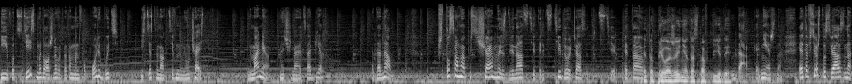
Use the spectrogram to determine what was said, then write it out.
И вот здесь мы должны вот в этом инфополе быть естественно, активными участниками. Внимание, начинается обед. Да-да. Что самое посещаемое с 12.30 до часа 30? Это... Это приложение доставки еды. Да, конечно. Это все, что связано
